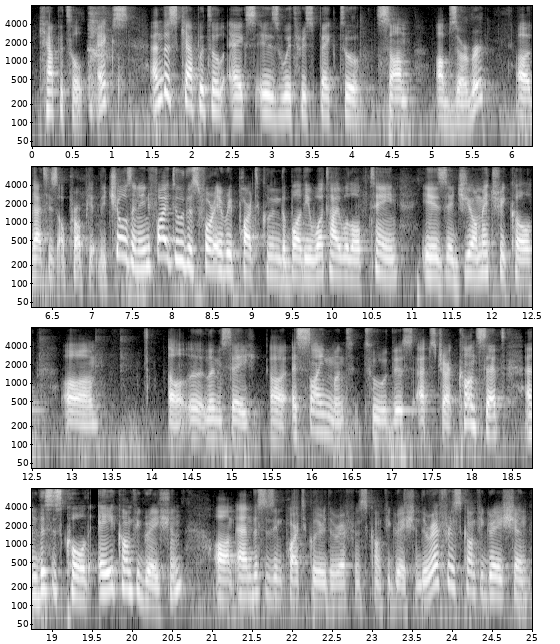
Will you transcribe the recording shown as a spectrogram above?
capital X. And this capital X is with respect to some observer uh, that is appropriately chosen. And if I do this for every particle in the body, what I will obtain is a geometrical um, uh, let me say, uh, assignment to this abstract concept. And this is called A configuration. Um, and this is in particular the reference configuration. The reference configuration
